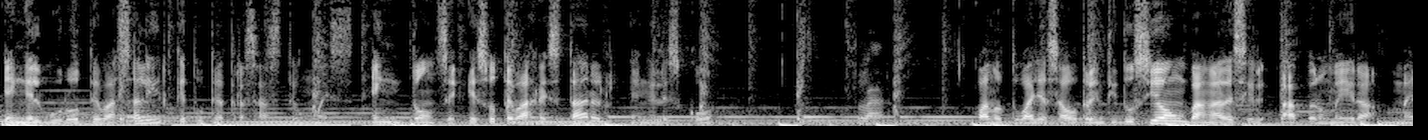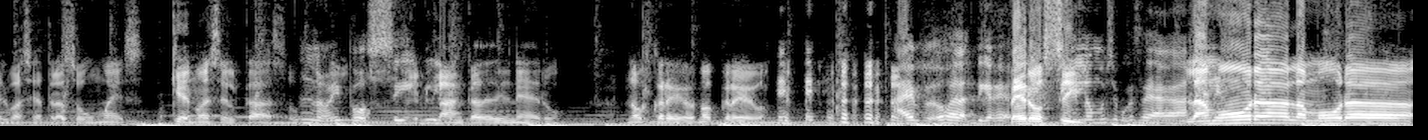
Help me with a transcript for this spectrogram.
en el buró te va a salir que tú te atrasaste un mes. Entonces, eso te va a restar en el score. Claro. Cuando tú vayas a otra institución, van a decir, ah, pero mira, Melba se atrasó un mes, que no es el caso. No, imposible. Blanca de dinero. No creo, no creo. Ay, ojalá, diga- Pero sí. se haga. La mora, la mora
